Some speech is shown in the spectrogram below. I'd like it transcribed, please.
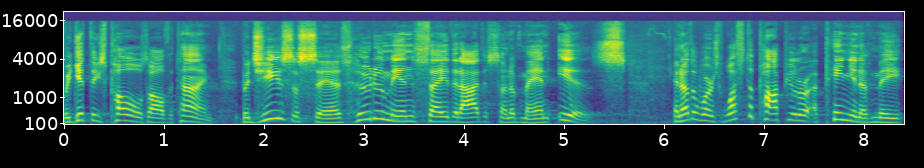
We get these polls all the time. But Jesus says, Who do men say that I, the Son of Man, is? In other words, what's the popular opinion of me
